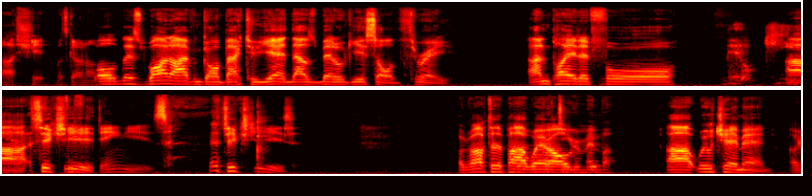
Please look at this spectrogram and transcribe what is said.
oh shit, what's going on? Well, there's one I haven't gone back to yet, and that was Metal Gear Solid 3. I hadn't played it for Metal Gear. uh, six years. Fifteen years. Six years. I got up to the part where I'll remember? Uh, wheelchair man. I,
